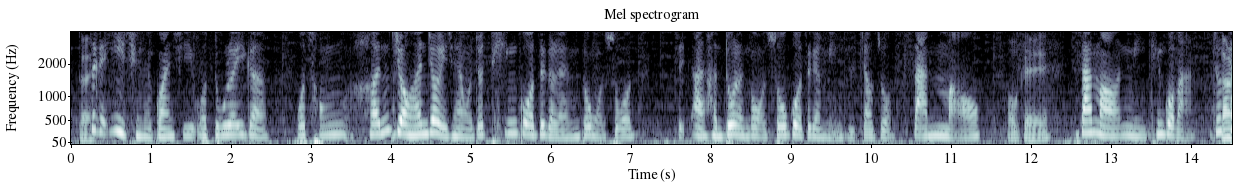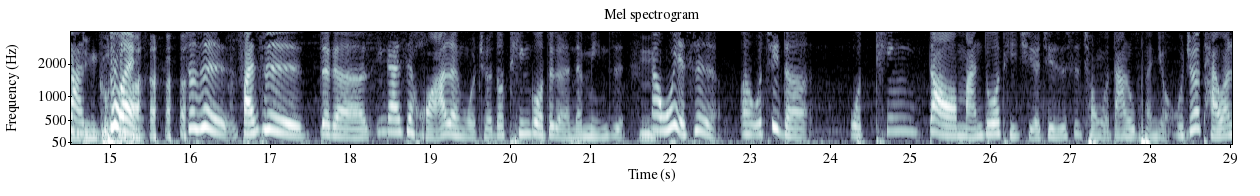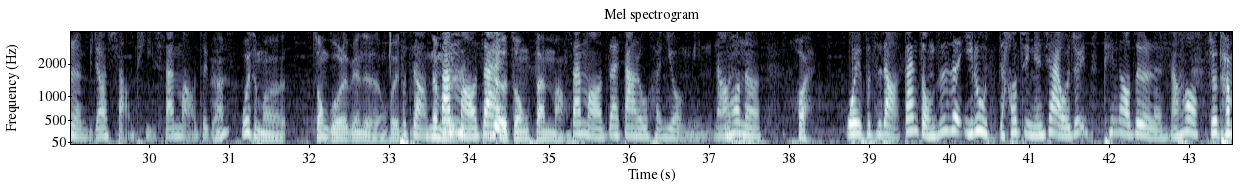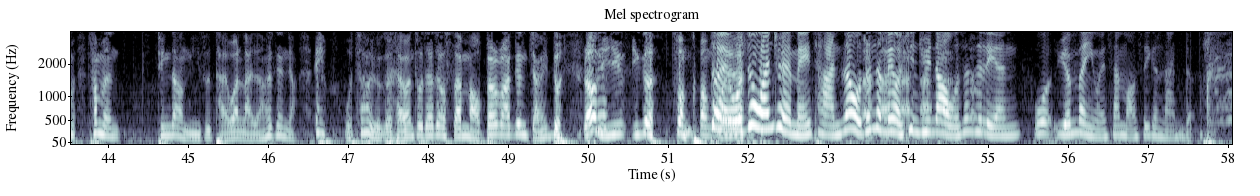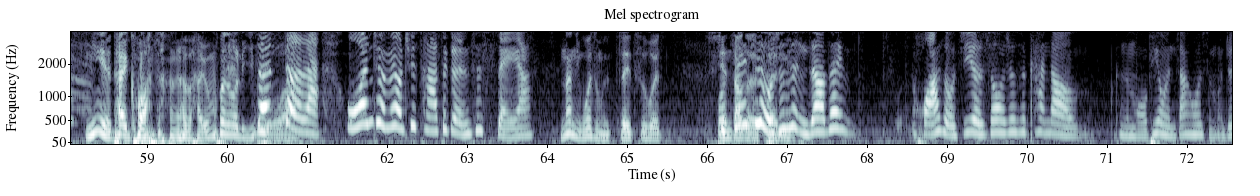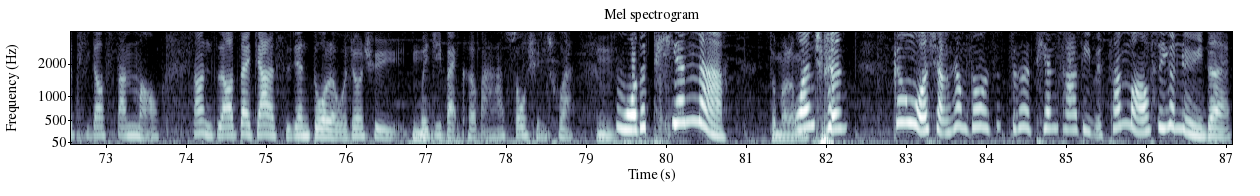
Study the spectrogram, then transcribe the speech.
对，这个疫情的关系，我读了一个，我从很久很久以前我就听过这个人跟我说，这啊很多人跟我说过这个名字叫做三毛。OK，三毛你听过吧？就当大。对，就是凡是这个应该是华人，我觉得都听过这个人的名字。嗯那我也是，呃，我记得我听到蛮多提起的，其实是从我大陆朋友。我觉得台湾人比较少提三毛这个，啊，为什么中国那边的人会不知道三毛在热衷三毛？三毛在大陆很有名。然后呢，坏，我也不知道，但总之这一路好几年下来，我就一直听到这个人。然后就他们他们听到你是台湾来的，然后会跟你讲，哎、我知道有个台湾作家叫三毛，叭叭叭跟你讲一堆，然后你一一个状况，对我就完全也没查，你知道，我真的没有兴趣到，我甚至连我原本以为三毛是一个男的。你也太夸张了吧？有没有那么离谱啊？真的啦，我完全没有去查这个人是谁啊！那你为什么这次会我这一次我就是你知道，在划手机的时候，就是看到可能某篇文章或什么就提到三毛，然后你知道在家的时间多了，我就去嗯维基百科把它搜寻出来。嗯，我的天哪，怎么了？完全跟我想象中的是真的天差地别。三毛是一个女的、欸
